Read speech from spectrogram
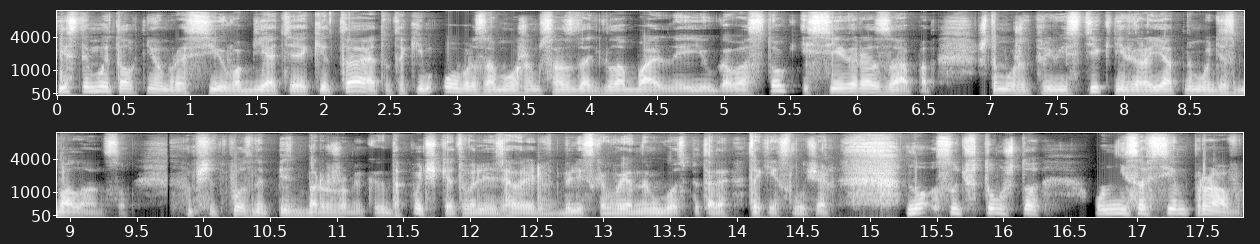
Если мы толкнем Россию в объятия Китая, то таким образом можем создать глобальный юго-восток и северо-запад, что может привести к невероятному дисбалансу. Вообще поздно пить боржоми, когда почки отвалились, говорили в Тбилисском военном госпитале в таких случаях. Но суть в том, что он не совсем прав.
